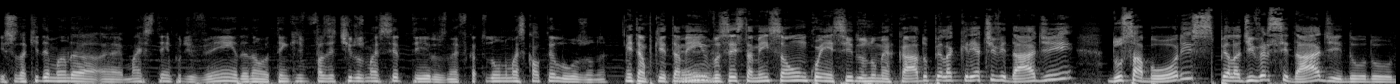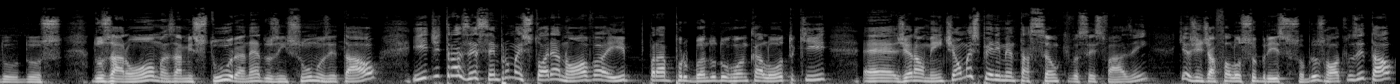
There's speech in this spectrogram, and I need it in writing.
isso daqui demanda é, mais tempo de venda, não, eu tenho que fazer tiros mais certeiros, né? Fica todo mundo mais cauteloso, né? Então, porque também é... vocês também são conhecidos no mercado pela criatividade dos sabores, pela diversidade do, do, do, dos, dos aromas, a mistura, né, dos insumos e tal, e de trazer sempre uma história nova aí para o bando do Juan Caloto, que é, geralmente é uma experimentação que vocês fazem, que a gente já falou sobre isso, sobre os rótulos e tal,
